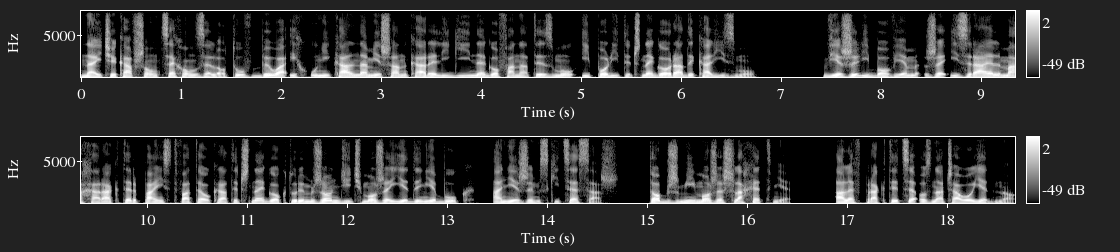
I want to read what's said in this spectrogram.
Najciekawszą cechą zelotów była ich unikalna mieszanka religijnego fanatyzmu i politycznego radykalizmu. Wierzyli bowiem, że Izrael ma charakter państwa teokratycznego, którym rządzić może jedynie Bóg, a nie rzymski cesarz. To brzmi może szlachetnie, ale w praktyce oznaczało jedno.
